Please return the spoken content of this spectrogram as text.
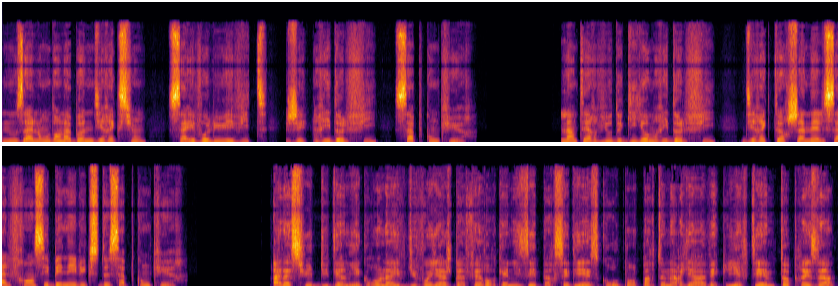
nous allons dans la bonne direction, ça évolue et vite, j'ai Ridolfi, SAP Concure. L'interview de Guillaume Ridolfi, directeur Chanel Salle France et Benelux de SAP Concure. À la suite du dernier grand live du voyage d'affaires organisé par CDS Group en partenariat avec l'IFTM Top Reza,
